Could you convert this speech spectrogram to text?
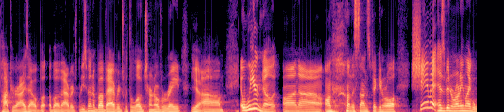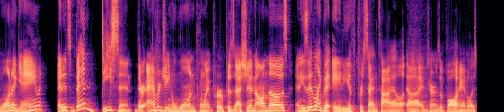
pop your eyes out bu- above average, but he's been above average with a low turnover rate. Yeah. Um, a weird note on uh, on on the Suns pick and roll. Shamet has been running like one a game, and it's been decent. They're averaging one point per possession on those, and he's in like the 80th percentile uh, in terms of ball handlers.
